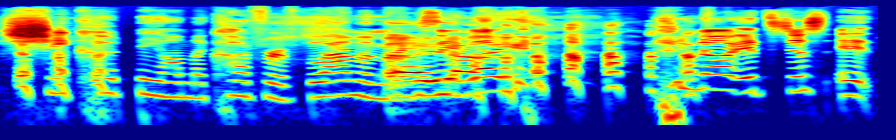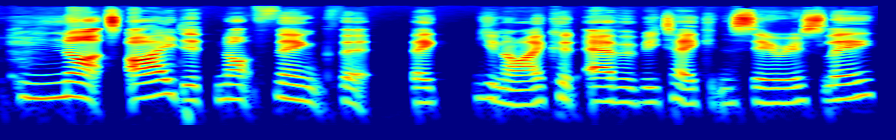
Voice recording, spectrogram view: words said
she could be on the cover of Glamour magazine. Like, you know, it's just it nuts. I did not think that they, you know, I could ever be taken seriously,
